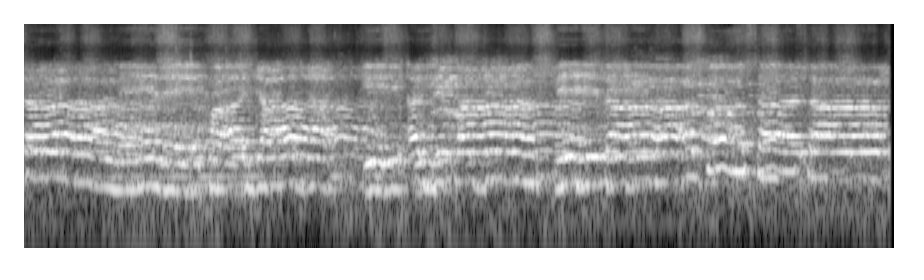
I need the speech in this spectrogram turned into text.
त मेरे पी अ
